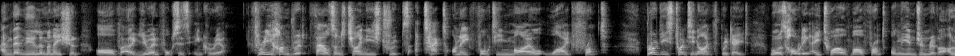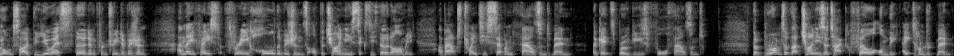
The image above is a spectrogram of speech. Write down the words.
and then the elimination of uh, UN forces in Korea. 300,000 Chinese troops attacked on a 40 mile wide front. Brodie's 29th Brigade was holding a 12 mile front on the Imjin River alongside the US 3rd Infantry Division, and they faced three whole divisions of the Chinese 63rd Army, about 27,000 men against Brodie's 4,000. The brunt of that Chinese attack fell on the 800 men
